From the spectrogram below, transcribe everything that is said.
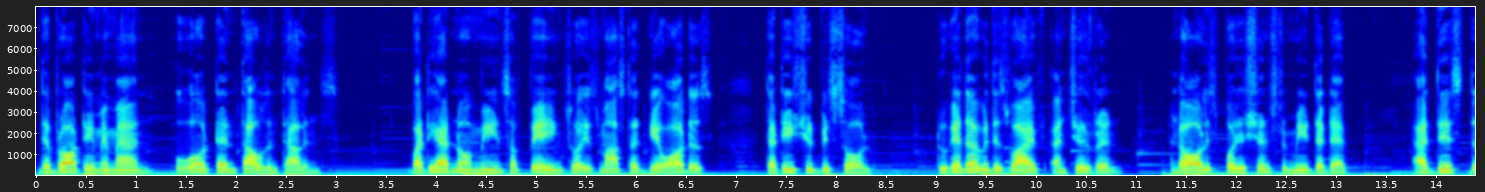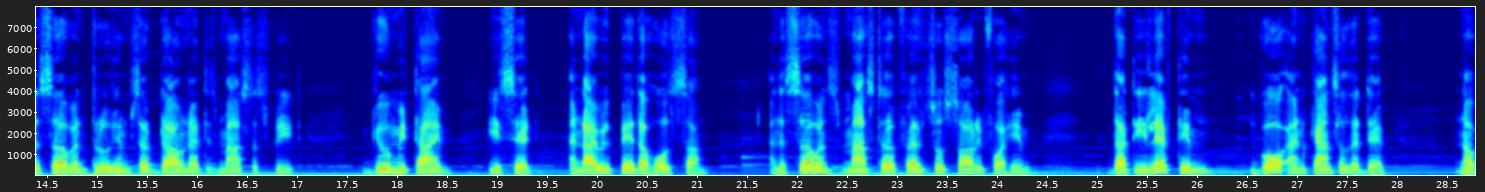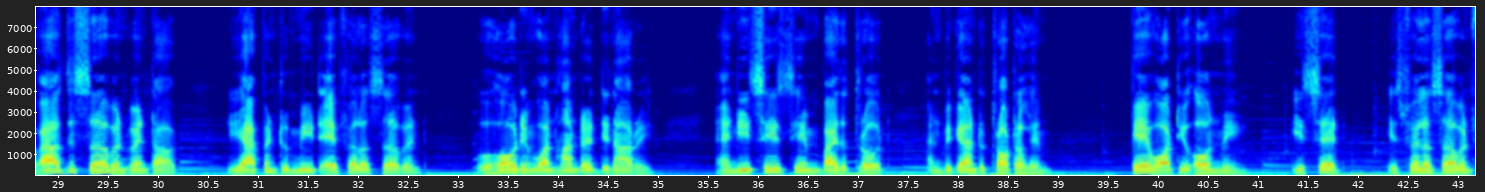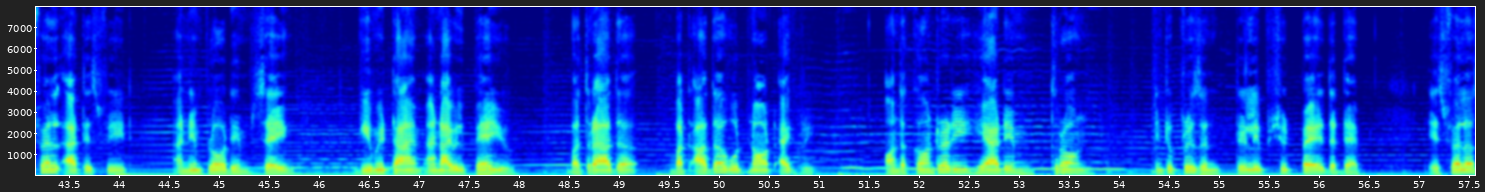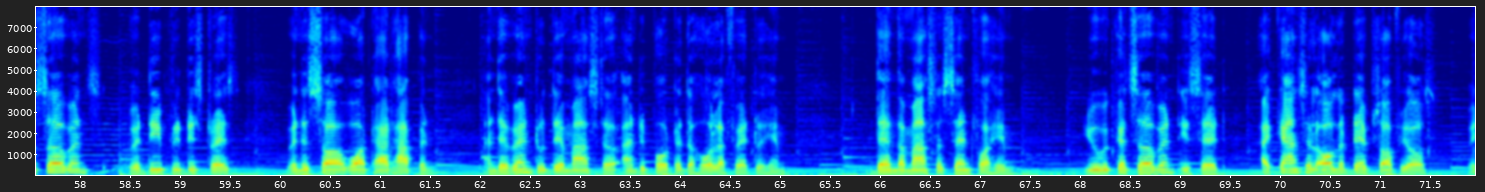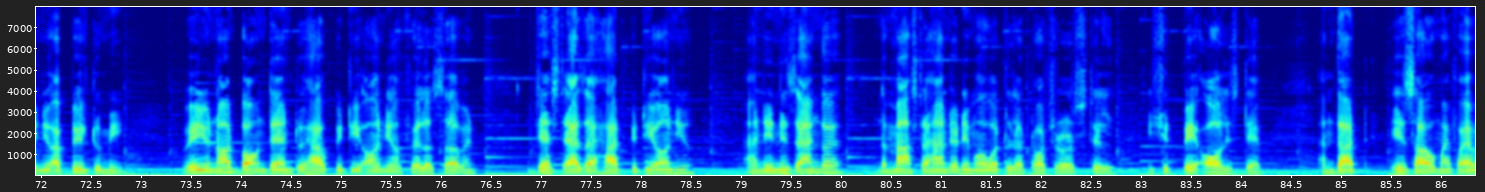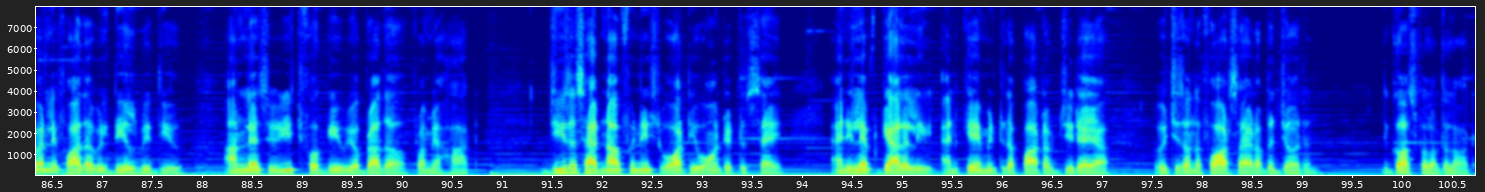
they brought him a man who owed ten thousand talents. But he had no means of paying, so his master gave orders that he should be sold, together with his wife and children and all his possessions, to meet the debt. At this, the servant threw himself down at his master's feet. Give me time, he said, and I will pay the whole sum. And the servant's master felt so sorry for him that he left him go and cancel the debt. Now, as this servant went out, he happened to meet a fellow servant who owed him one hundred denarii, and he seized him by the throat and began to throttle him. Pay what you owe me, he said. His fellow servant fell at his feet and implored him, saying, Give me time, and I will pay you. But rather, but other would not agree. On the contrary, he had him thrown into prison till he should pay the debt. His fellow servants were deeply distressed when they saw what had happened, and they went to their master and reported the whole affair to him. Then the master sent for him. You wicked servant, he said, I cancel all the debts of yours when you appealed to me. Were you not bound then to have pity on your fellow servant, just as I had pity on you? And in his anger, the master handed him over to the torturers till he should pay all his debt. And that is how my heavenly Father will deal with you, unless you each forgive your brother from your heart. Jesus had now finished what he wanted to say, and he left Galilee and came into the part of Judea which is on the far side of the Jordan. The Gospel of the Lord.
